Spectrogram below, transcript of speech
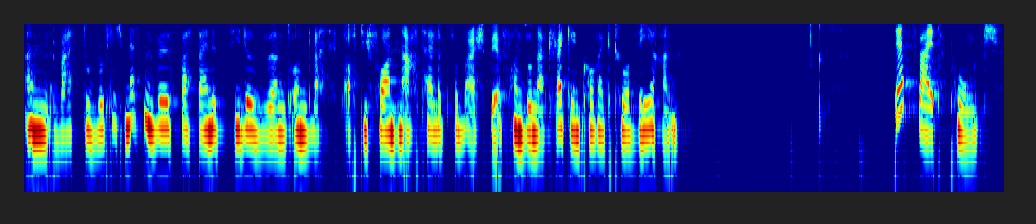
ähm, was du wirklich messen willst, was deine Ziele sind und was jetzt auch die Vor- und Nachteile zum Beispiel von so einer Tracking-Korrektur wären. Der zweite Punkt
